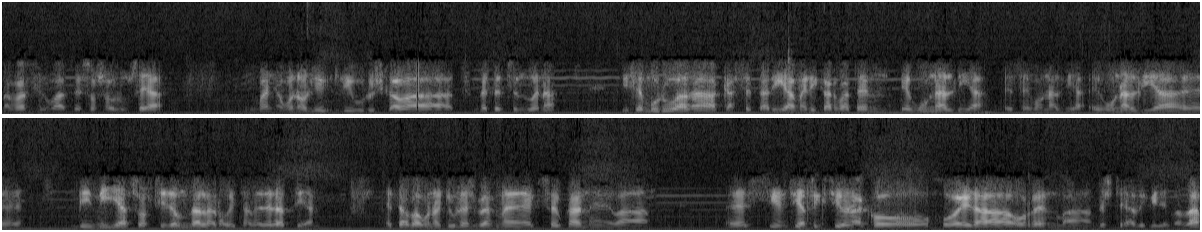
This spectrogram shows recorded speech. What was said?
narrazio bat, ez oso luzea, baina, bueno, li, liburuzka bat betetzen duena. Izenburua da kazetari amerikar baten egunaldia, ez egonaldia, egunaldia e, 2000 sortzideun da laro eta bederatzean. Eta, ba, bueno, Jules Vernek zeukan, e, ba, e, zientzia fikziorako joera horren, ba, beste adikide bat da.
